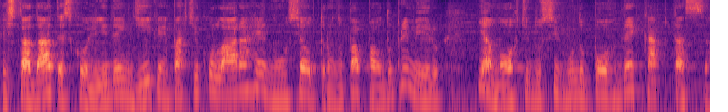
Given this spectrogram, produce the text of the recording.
Esta data escolhida indica em particular a renúncia ao trono papal do primeiro e a morte do segundo por decapitação.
